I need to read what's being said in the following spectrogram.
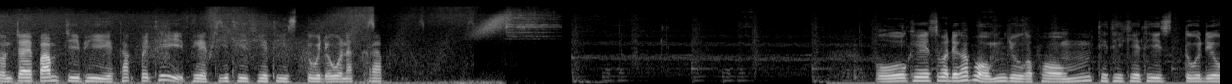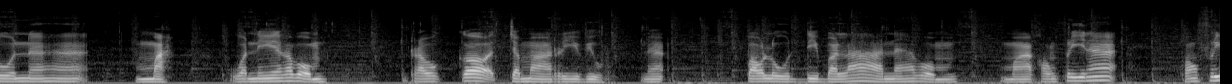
สนใจปั๊ม GP ทักไปที่เพจ TTKT Studio นะครับ โอเค สวัสดีครับผมอยู่กับผม TTKT Studio นะฮะ มา วันนี้นะครับผม เราก็จะมารีวิวนะเปาโลดิบาล่านะครับผม มาของฟรีนะฮะ ของฟรี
